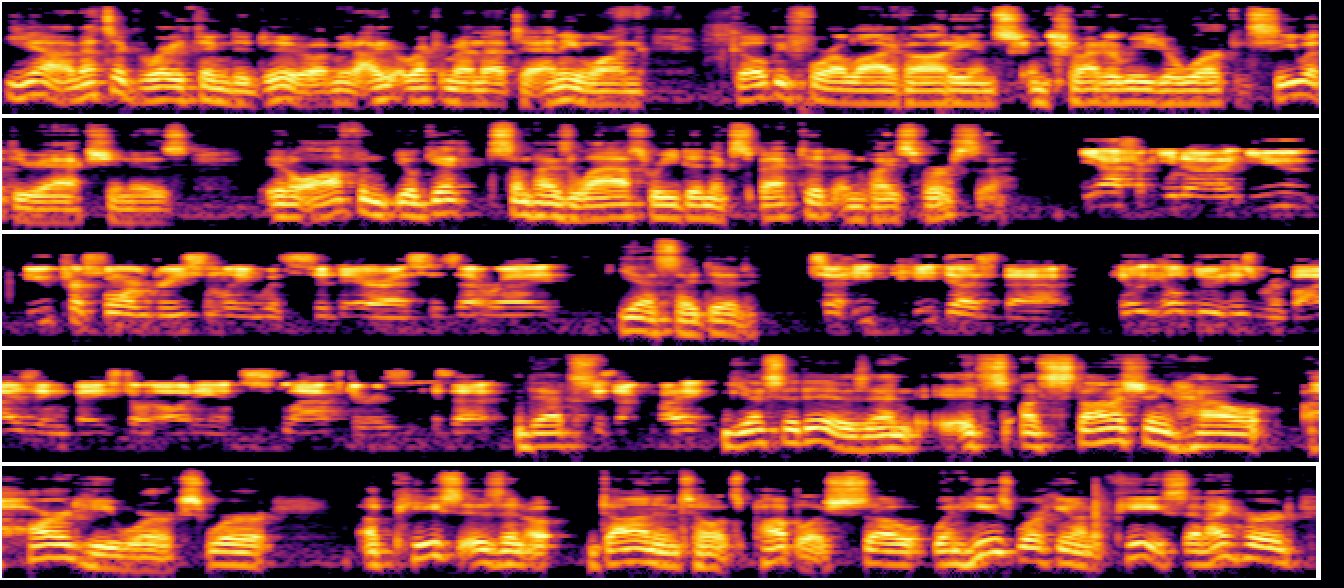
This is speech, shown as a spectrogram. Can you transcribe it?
Yeah, that's a great thing to do. I mean, I recommend that to anyone. Go before a live audience and try to read your work and see what the reaction is. It'll often you'll get sometimes laughs where you didn't expect it, and vice versa. Yeah, for, you know, you you performed recently with Sedaris, is that right? Yes, I did. So he he does that. He'll he'll do his revising based on audience laughter. Is, is that That's is that right? Yes, it is, and it's astonishing how hard he works. Where a piece isn't uh, done until it's published. So when he's working on a piece, and I heard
